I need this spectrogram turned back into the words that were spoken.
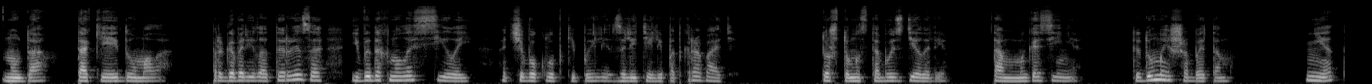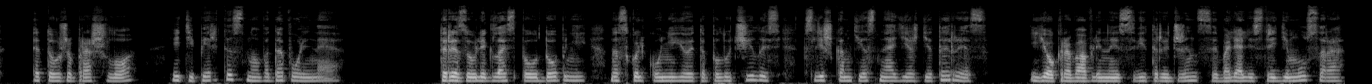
Ну да, так я и думала проговорила Тереза и выдохнула с силой, отчего клубки пыли залетели под кровать. То, что мы с тобой сделали, там, в магазине. Ты думаешь об этом? Нет, это уже прошло, и теперь ты снова довольная. Тереза улеглась поудобней, насколько у нее это получилось, в слишком тесной одежде Терез. Ее окровавленные свитеры и джинсы валялись среди мусора,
